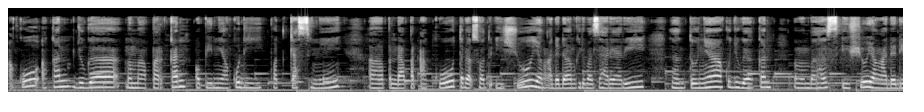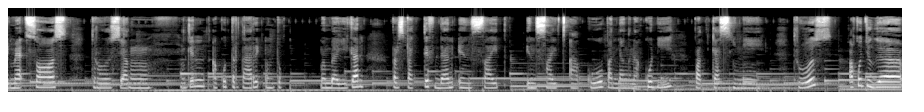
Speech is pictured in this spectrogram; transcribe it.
aku akan juga memaparkan opini aku di podcast ini. Uh, pendapat aku terhadap suatu isu yang ada dalam kehidupan sehari-hari. Tentunya aku juga akan membahas isu yang ada di medsos. Terus yang mungkin aku tertarik untuk membagikan perspektif dan insight insight aku pandangan aku di podcast ini. Terus aku juga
